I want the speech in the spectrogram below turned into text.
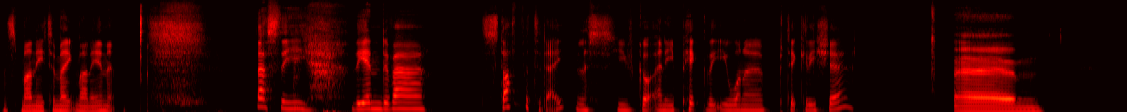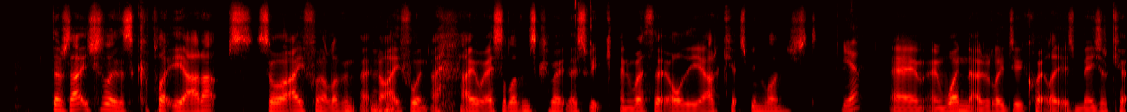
that's money to make money, isn't it? That's the the end of our stuff for today. Unless you've got any pick that you want to particularly share. Um, there's actually there's a couple of AR apps. So iPhone 11, uh, not Mhm. iPhone, iOS 11's come out this week, and with it, all the ARKit's been launched. Yeah, Um, and one that I really do quite like is MeasureKit.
